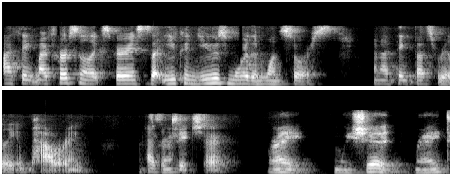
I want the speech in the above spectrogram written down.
I think my personal experience is that you can use more than one source. And I think that's really empowering that's as right. a teacher. Right. We should, right?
